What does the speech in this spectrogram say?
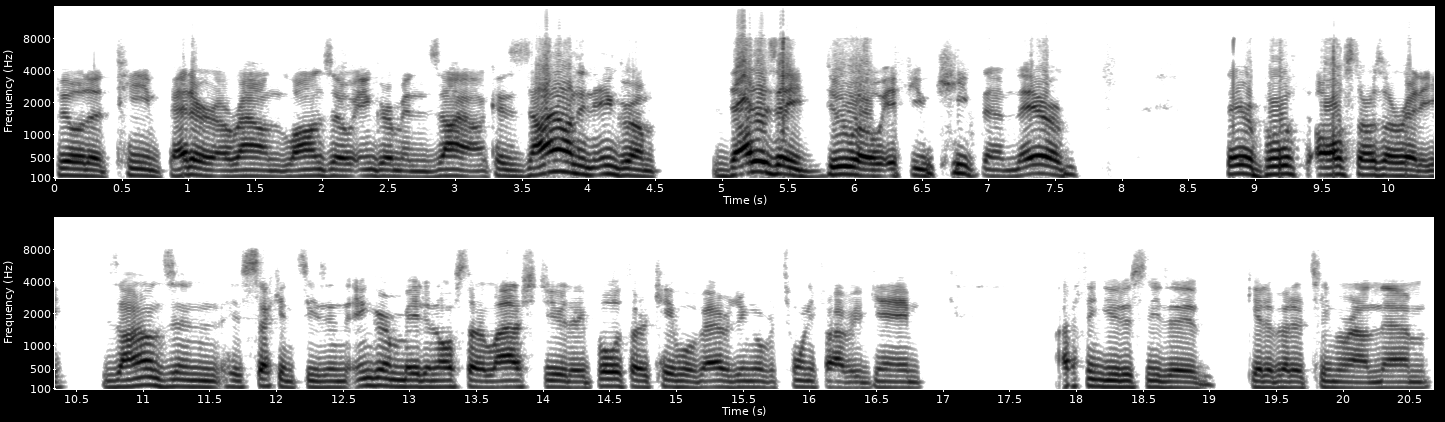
build a team better around Lonzo, Ingram, and Zion. Because Zion and Ingram, that is a duo if you keep them. They are they are both all stars already. Zion's in his second season. Ingram made an all star last year. They both are capable of averaging over 25 a game. I think you just need to get a better team around them.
